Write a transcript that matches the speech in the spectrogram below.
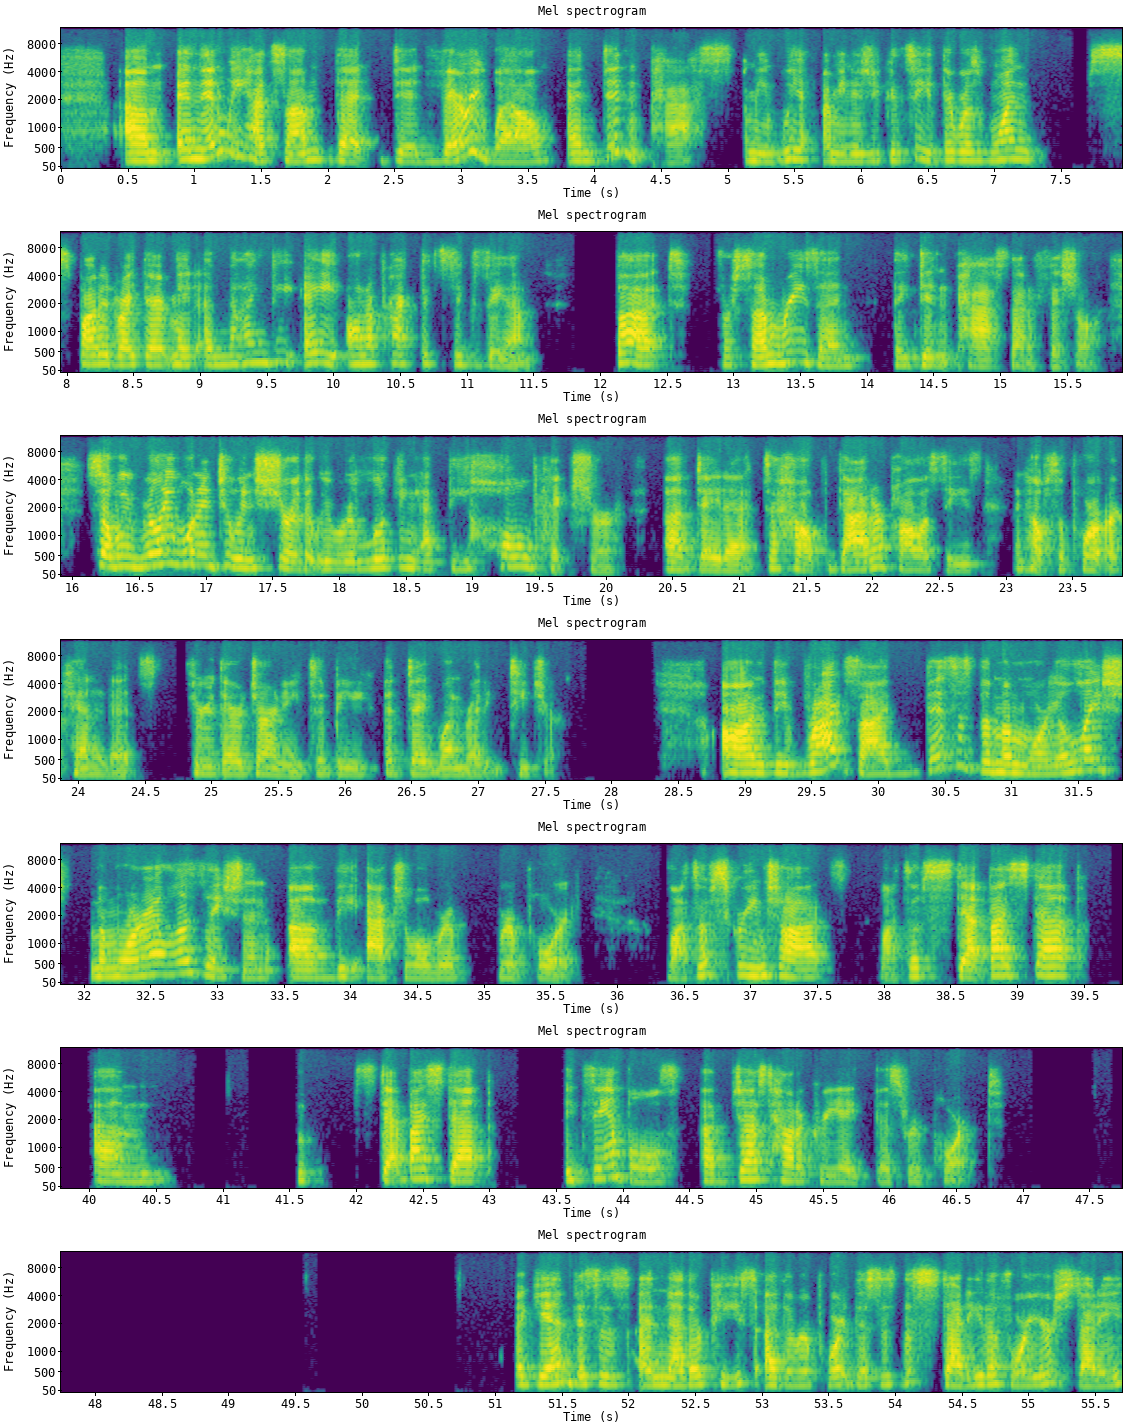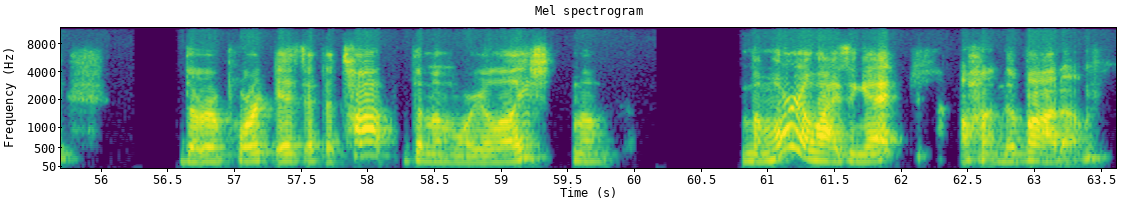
Um, and then we had some that did very well and didn't pass. I mean, we, I mean, as you can see, there was one spotted right there, it made a 98 on a practice exam, but for some reason, they didn't pass that official. So we really wanted to ensure that we were looking at the whole picture of data to help guide our policies and help support our candidates through their journey to be a day one ready teacher. On the right side, this is the memorialization, of the actual re report. Lots of screenshots, lots of step-by-step, um, step-by-step examples of just how to create this report. Again, this is another piece of the report. This is the study, the four-year study. The report is at the top, the memorialization, mem memorializing it on the bottom.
